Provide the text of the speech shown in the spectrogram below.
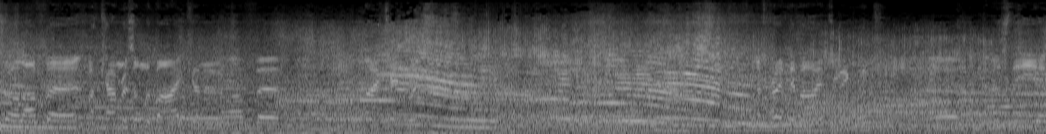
So I'll have uh, my cameras on the bike and I'll have uh, Mike Edwards a friend of mine from England uh, does the, uh,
